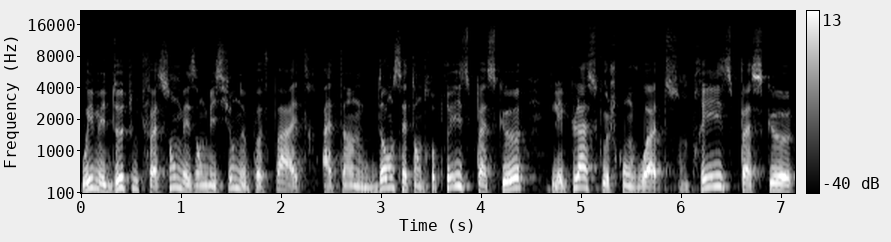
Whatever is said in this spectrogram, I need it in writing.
oui mais de toute façon mes ambitions ne peuvent pas être atteintes dans cette entreprise parce que les places que je convoite sont prises, parce que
